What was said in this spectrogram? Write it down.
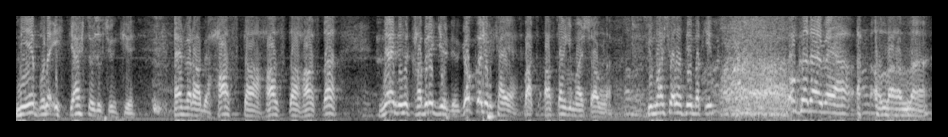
Niye? Buna ihtiyaç duyduk çünkü. Enver abi hasta, hasta, hasta. Neredeyse kabire girdi. Yok öyle bir hikaye. Bak aslan gibi maşallah. Bir maşallah diye bakayım. O kadar be ya. Allah Allah.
